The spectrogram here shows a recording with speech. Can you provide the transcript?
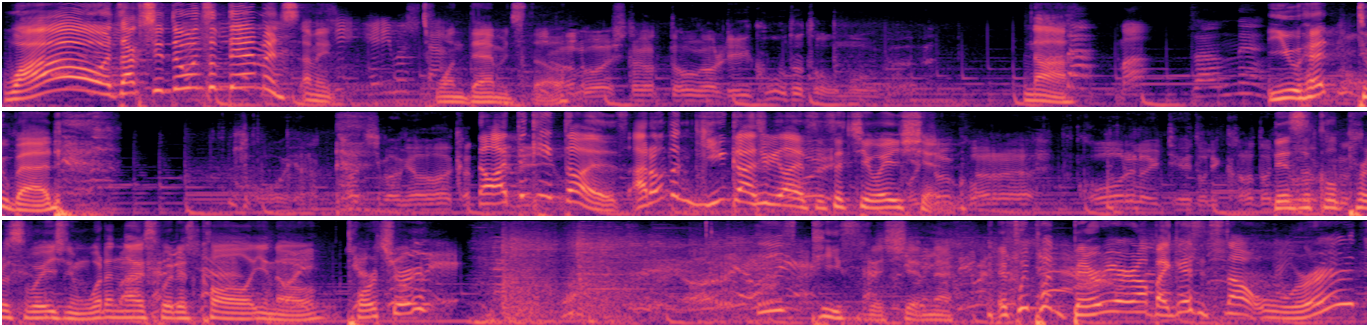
Wow, it's actually doing some damage. I mean, it's one damage though. Nah. You hit? Too bad. no, I think he does. I don't think you guys realize the situation. Physical persuasion. What a nice way to call, you know, torture. These pieces of shit, man. If we put barrier up, I guess it's not worth?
